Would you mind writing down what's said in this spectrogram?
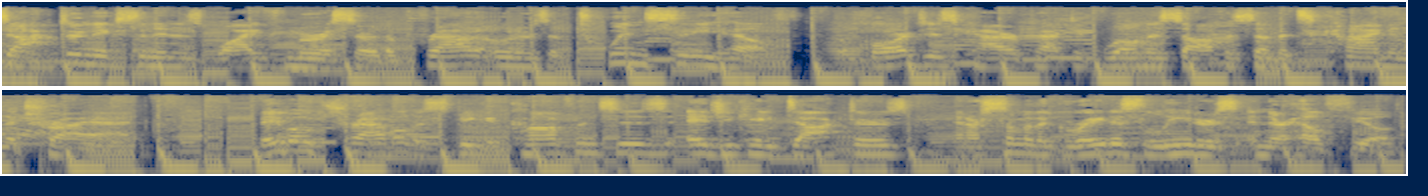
Dr. Nixon and his wife Marissa are the proud owners of Twin City Health, the largest chiropractic wellness office of its kind in the Triad. They both travel to speak at conferences, educate doctors, and are some of the greatest leaders in their health field.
